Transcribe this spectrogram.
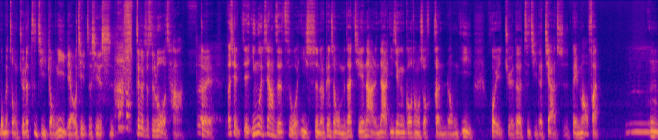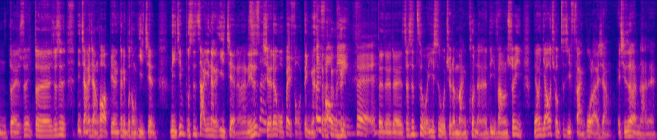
我们总觉得自己容易了解这些事，这个就是落差。对，而且也因为这样子的自我意识呢，变成我们在接纳人家的意见跟沟通的时候，很容易会觉得自己的价值被冒犯。嗯嗯，对，所以对对，对就是你讲一讲话，别人跟你不同意见，你已经不是在意那个意见了，你是觉得我被否定了，被否定，对，对对对，这是自我意识，我觉得蛮困难的地方。所以你要要求自己反过来想，哎，其实很难哎，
